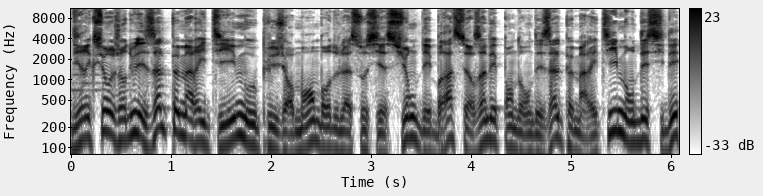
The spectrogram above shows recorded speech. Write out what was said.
Direction aujourd'hui les Alpes-Maritimes où plusieurs membres de l'association des brasseurs indépendants des Alpes-Maritimes ont décidé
